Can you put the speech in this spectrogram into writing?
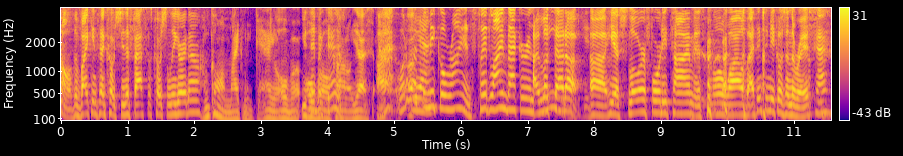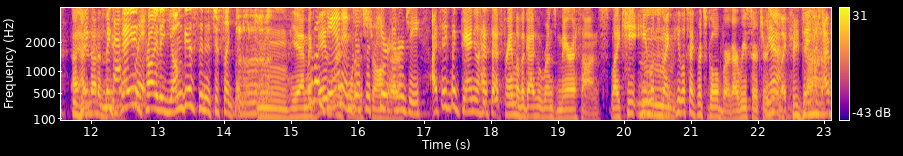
O'Connell, the Vikings head coach? Is he the fastest coach in the league right now? I'm going Mike McDaniel over, You over McDaniel? O'Connell. Yes. I, What about Yeah. DeMeco Ryans? Played linebacker in the I looked league. that up. Uh, he has slower 40 time, and it's been a little while, but I think DeMeco's in the race. Okay. I, I thought it was Fast McVay is probably the youngest, and it's just like. Mm, yeah, What about McVay's Gannon, one just with pure energy? I think McDaniel has that frame of a guy who runs marathons. Like he, he looks like he looks like Rich Goldberg, our researcher Yeah. here. Like He does. I'm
